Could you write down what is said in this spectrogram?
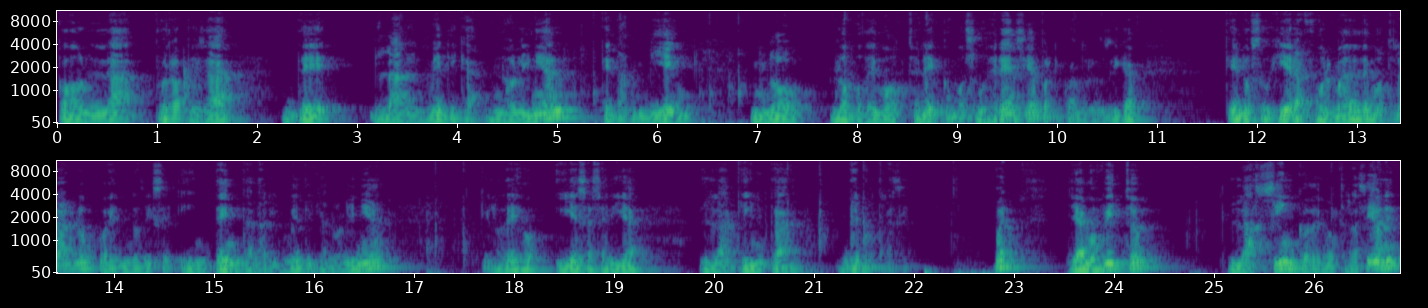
con la propiedad de la aritmética no lineal, que también no lo podemos tener como sugerencia, porque cuando nos diga que nos sugiera forma de demostrarlo, pues nos dice intenta la aritmética no lineal, que lo dejo, y esa sería la quinta demostración. Bueno, ya hemos visto las cinco demostraciones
